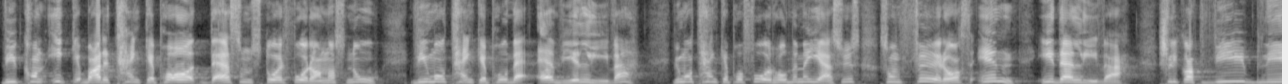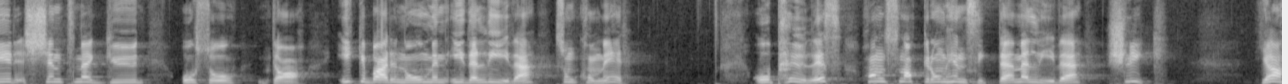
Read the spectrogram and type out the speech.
Vi kan ikke bare tenke på det som står foran oss nå. Vi må tenke på det evige livet. Vi må tenke på forholdet med Jesus, som fører oss inn i det livet, slik at vi blir kjent med Gud også da. Ikke bare nå, men i det livet som kommer. Og Paulus han snakker om hensikten med livet slik. Ja,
